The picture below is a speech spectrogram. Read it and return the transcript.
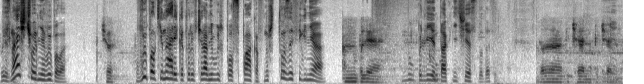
Ты знаешь, что мне выпало? Чё? Выпал кинарий, который вчера мне выпал с паков. Ну что за фигня? Ну, бля. Ну блин, так нечестно, да? Да, печально, печально.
